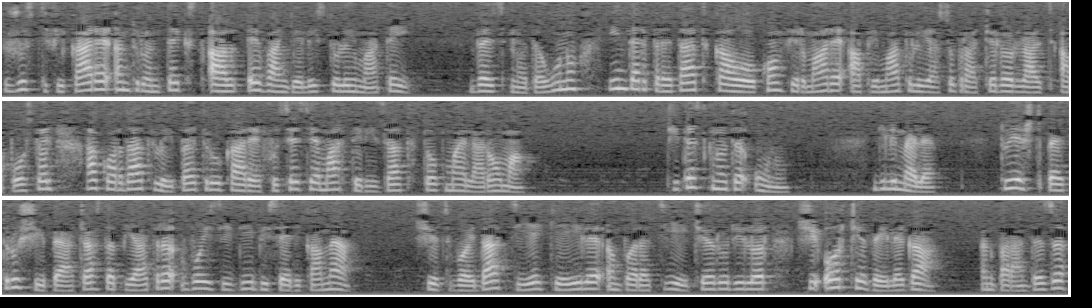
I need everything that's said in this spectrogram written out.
justificare într-un text al evanghelistului Matei. Vezi notă 1, interpretat ca o confirmare a primatului asupra celorlalți apostoli acordat lui Petru care fusese martirizat tocmai la Roma. Citesc notă 1. Ghilimele. Tu ești Petru și pe această piatră voi zidi biserica mea și îți voi da ție cheile împărăției cerurilor și orice vei lega. În paranteză,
